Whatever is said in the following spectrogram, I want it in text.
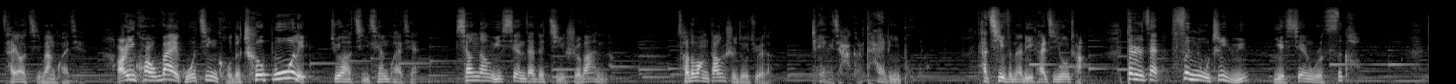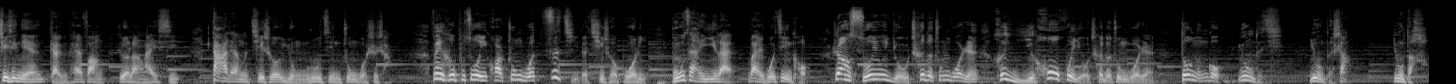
才要几万块钱，而一块外国进口的车玻璃就要几千块钱，相当于现在的几十万呢。曹德旺当时就觉得这个价格太离谱了，他气愤地离开汽修厂，但是在愤怒之余也陷入了思考。这些年改革开放热浪来袭，大量的汽车涌入进中国市场，为何不做一块中国自己的汽车玻璃，不再依赖外国进口，让所有有车的中国人和以后会有车的中国人都能够用得起、用得上、用得好？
